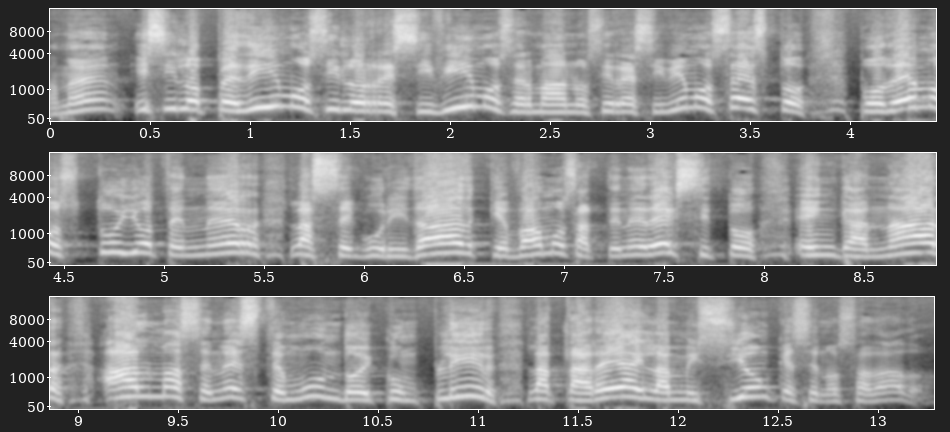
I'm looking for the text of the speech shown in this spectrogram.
Amén. Y si lo pedimos y lo recibimos, hermanos, si recibimos esto, podemos tú y yo tener la seguridad que vamos a tener éxito en ganar almas en este mundo y cumplir la tarea y la misión que se nos ha dado.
